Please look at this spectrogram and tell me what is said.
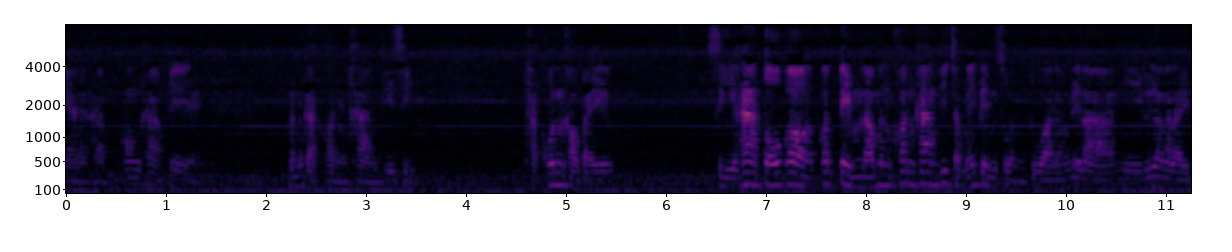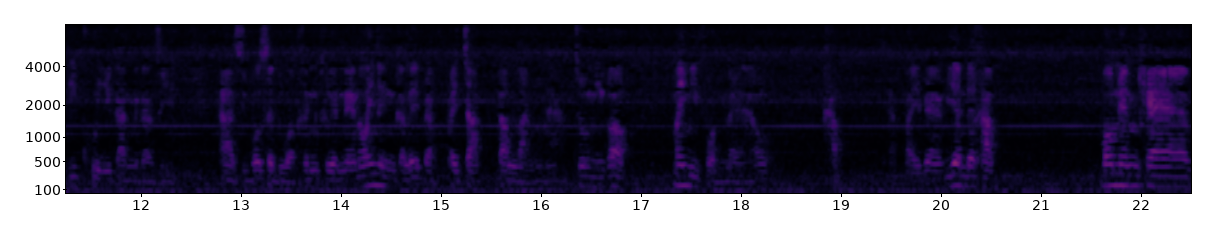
ร์นะครับ ห้องคาเฟ่มันก็ค่อนข้างที่สิถ้าคนเข้าไป สี่ห้าโต๊ะก็ก็เต็มแล้วมันค่อนข้างที่จะไม่เป็นส่วนตัวนะเวลามีเรื่องอะไรที่คุยกันกันสิอาสิบสะดวกเคินๆแน่น้อยหนึ่งก็เลยแบบไปจัดด้านหลังนะช่วงนี้ก็ไม่มีฝนแล้วครับไปแวะเวียนด้วยครับบอมเมนแคร์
